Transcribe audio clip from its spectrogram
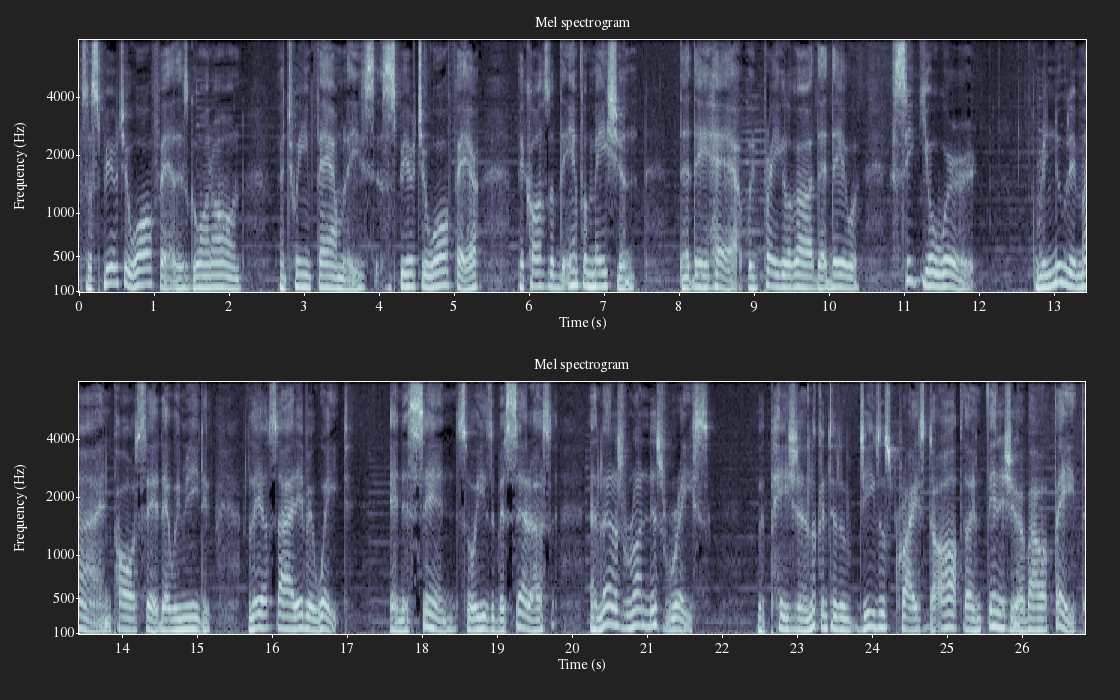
It's a spiritual warfare that's going on between families. It's a spiritual warfare because of the information that they have. We pray, Lord God, that they will seek your word renew their mind. Paul said that we need to lay aside every weight and the sin so easily beset us, and let us run this race with patience, looking to Jesus Christ, the author and finisher of our faith,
